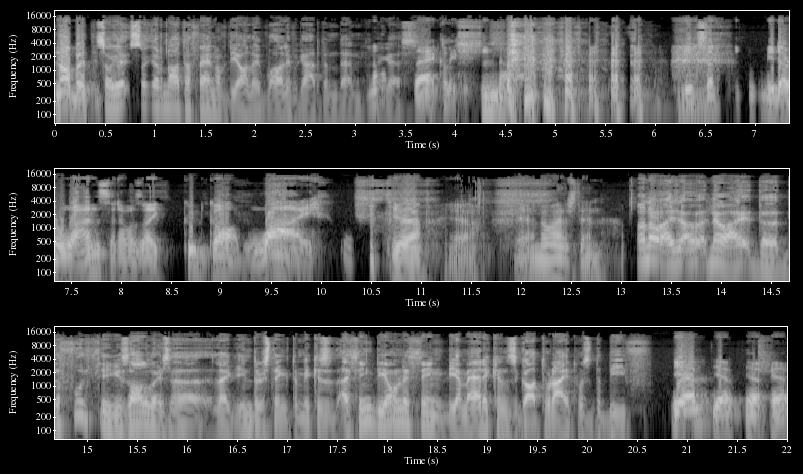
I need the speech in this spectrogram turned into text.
No, but so you're, so you're not a fan of the Olive Olive Garden then? Not I guess exactly. No. I think somebody took me there once, and I was like, "Good God, why?" yeah, yeah, yeah. No, I understand. Oh no, I no, I the the food thing is always uh, like interesting to me because I think the only thing the Americans got right was the beef. Yeah, yeah, yeah, yeah.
